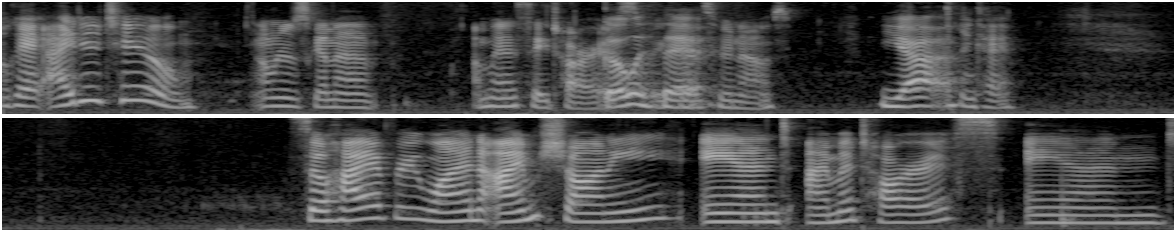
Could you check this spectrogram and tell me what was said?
Okay, I do too. I'm just gonna I'm gonna say Taurus. Go with because it. Who knows? Yeah. Okay. So, hi everyone. I'm Shawnee, and I'm a Taurus, and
